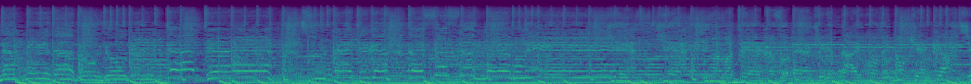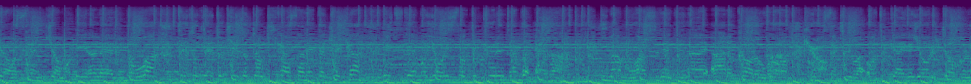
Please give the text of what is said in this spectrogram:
涙のようにだって全てが大切なメモリー。今まで数えきれないほどの喧嘩幸せに今日もいられるのは手と手と傷と重ねた結果いつでも寄り添ってくれたんだ ever 今も忘れてないあの頃を。この先はお互いがよりどころ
